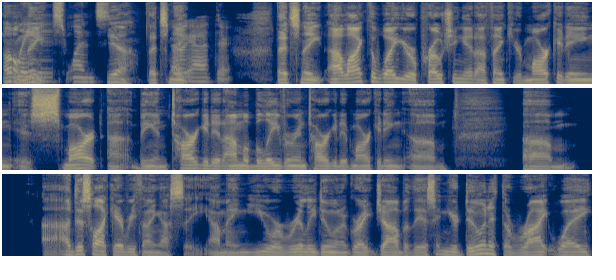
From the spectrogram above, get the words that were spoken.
oh neat, latest ones. yeah, that's So neat. yeah. That's neat. I like the way you're approaching it. I think your marketing is smart, uh, being targeted. I'm a believer in targeted marketing. Um, um, I dislike everything I see. I mean, you are really doing a great job of this, and you're doing it the right way.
